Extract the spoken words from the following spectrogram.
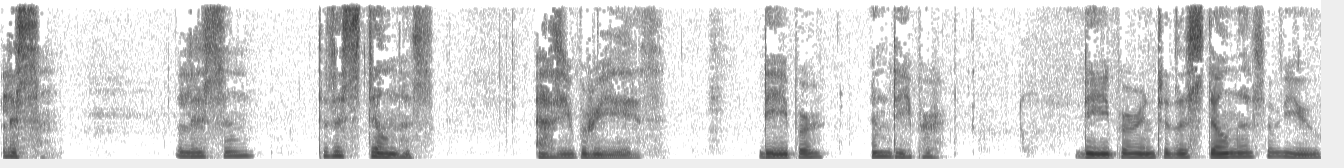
Listen. Listen to the stillness as you breathe deeper and deeper, deeper into the stillness of you.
